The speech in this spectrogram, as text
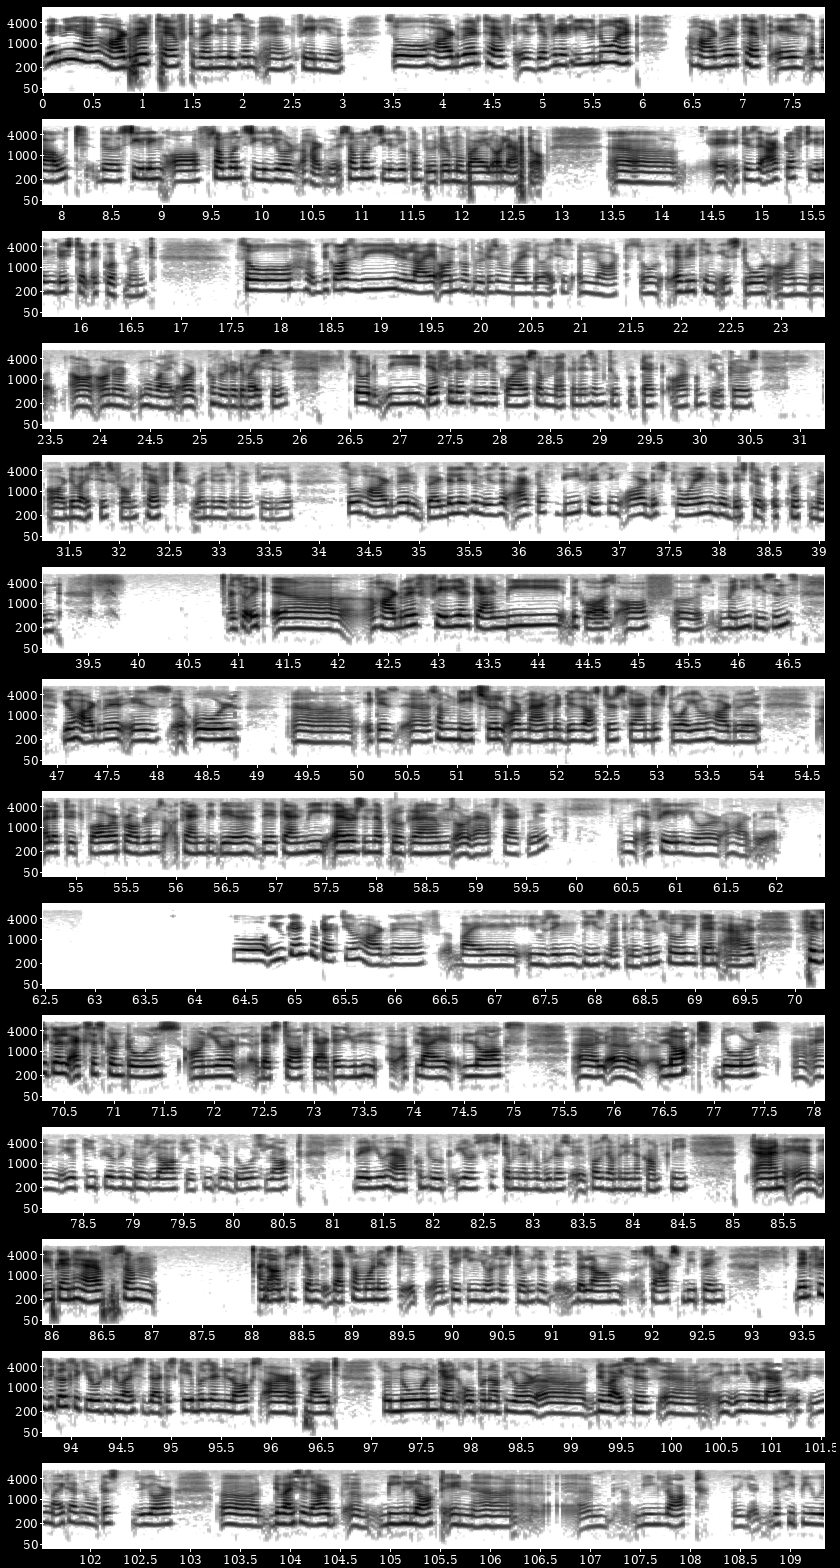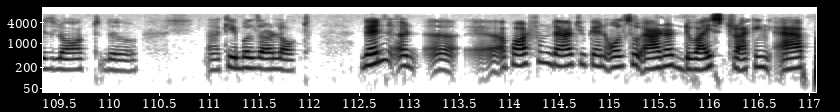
Then we have hardware theft, vandalism, and failure. So, hardware theft is definitely, you know it, hardware theft is about the stealing of someone steals your hardware, someone steals your computer, mobile, or laptop. Uh, it is the act of stealing digital equipment. So, because we rely on computers and mobile devices a lot, so everything is stored on the or on our mobile or computer devices. So we definitely require some mechanism to protect our computers or devices from theft, vandalism, and failure. So hardware vandalism is the act of defacing or destroying the digital equipment. So it uh, hardware failure can be because of uh, many reasons. Your hardware is uh, old. Uh, it is uh, some natural or man-made disasters can destroy your hardware electric power problems can be there. There can be errors in the programs or apps that will fail your hardware. So you can protect your hardware by using these mechanisms. So you can add physical access controls on your desktops. That is you apply locks uh, uh, locked doors uh, and you keep your windows locked. You keep your doors locked where you have compute your systems and computers eh, for example in a company and uh, you can have some alarm system that someone is uh, taking your system so the alarm starts beeping. Then physical security devices that is cables and locks are applied so no one can open up your uh, devices uh, in, in your labs. If you might have noticed your uh, devices are um, being locked in um, being locked. The CPU is locked the uh, cables are locked. Then uh, uh, apart from that you can also add a device tracking app.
